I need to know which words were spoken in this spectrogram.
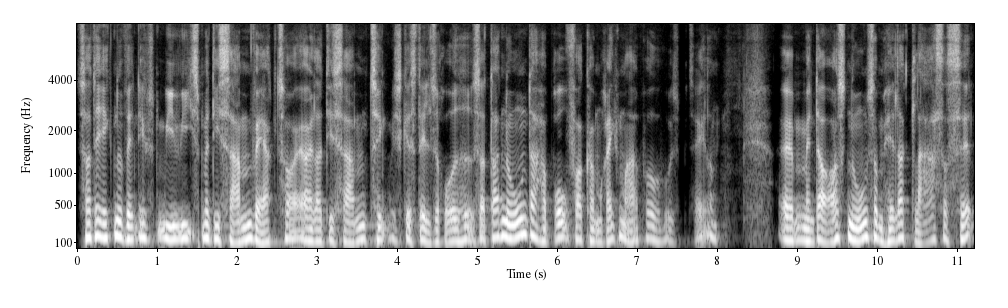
så er det ikke nødvendigvis med de samme værktøjer eller de samme ting, vi skal stille til rådighed. Så der er nogen, der har brug for at komme rigtig meget på hospitalet, øh, men der er også nogen, som heller klarer sig selv,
